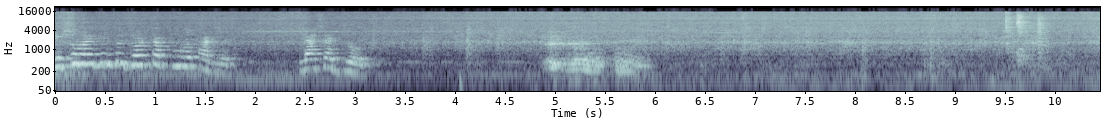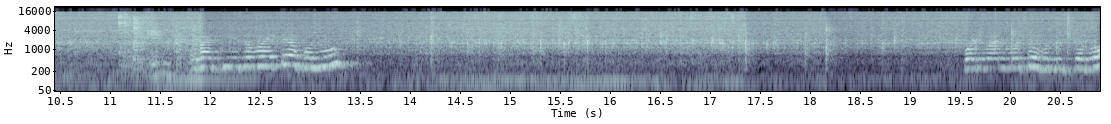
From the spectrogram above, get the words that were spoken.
এই সময় কিন্তু জোরটা পুরো থাকবে গ্যাসের জোর। এবার দিয়ে দেবো এতে হলুদ। পরিমাণ মতো হলুদ দেবো।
